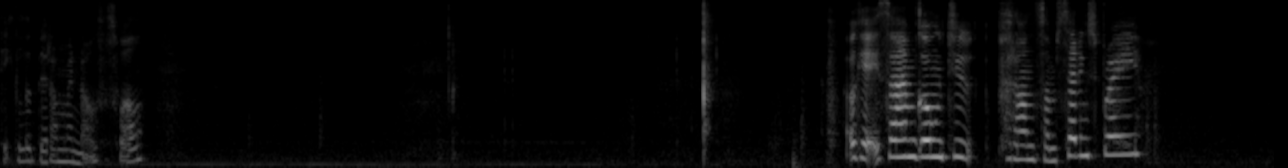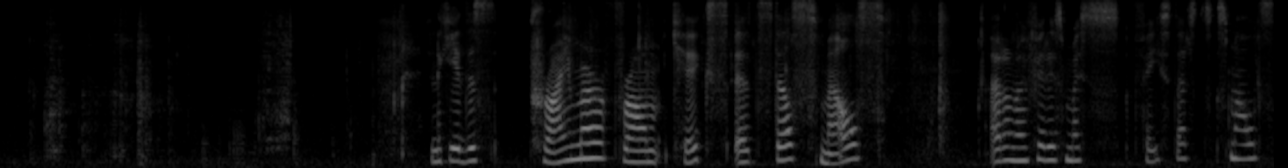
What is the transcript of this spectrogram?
Take a little bit on my nose as well. Okay, so I'm going to put on some setting spray. And okay, this primer from Kicks, it still smells. I don't know if it is my face that smells.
